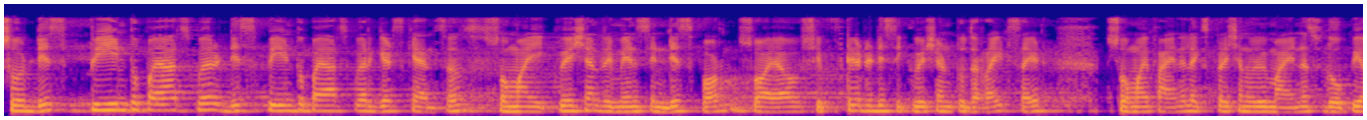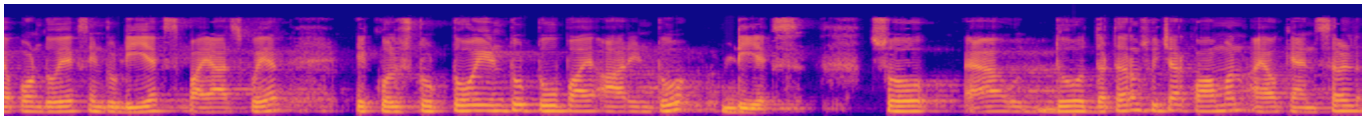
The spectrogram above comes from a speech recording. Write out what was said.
so this p into pi r square this p into pi r square gets cancelled. So my equation remains in this form. So i have shifted this equation to the right side. So my final expression will be minus dou p upon dou x into dx pi r square equals to tau into 2 pi r into dx so uh, the, the terms which are common i have cancelled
